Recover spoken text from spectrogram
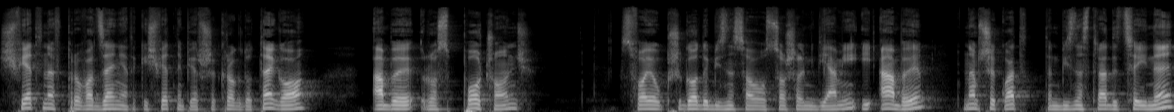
świetne wprowadzenie, taki świetny pierwszy krok do tego, aby rozpocząć swoją przygodę biznesową z social mediami i aby na przykład ten biznes tradycyjny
